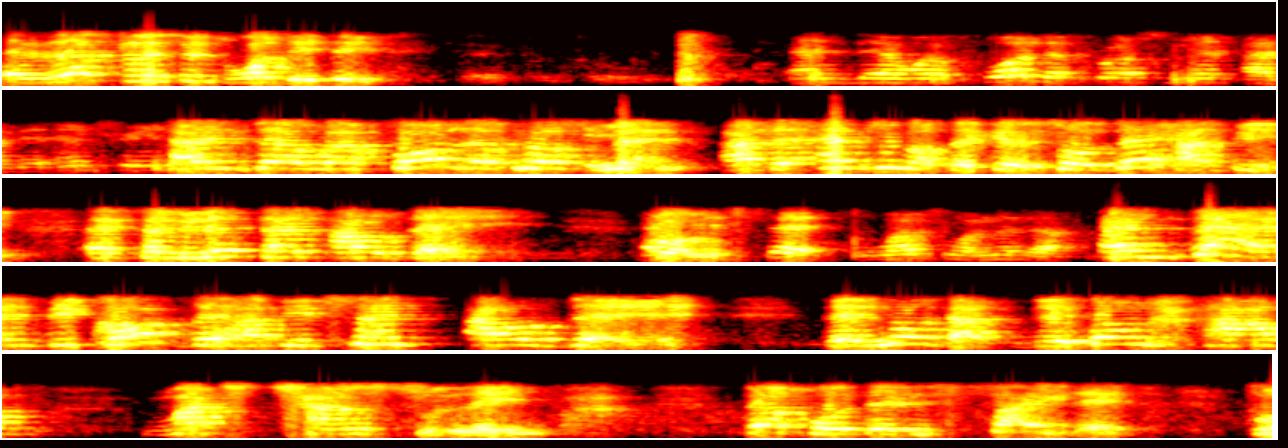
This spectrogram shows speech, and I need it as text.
And let's listen to what they did. And there were four leprous men at the entering. And there were four leprous men at the entrance of the gate. So they had been exterminated out there. and they said one to another, And then, because they have been sent out there, they know that they don't have much chance to live. Therefore, they decided to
